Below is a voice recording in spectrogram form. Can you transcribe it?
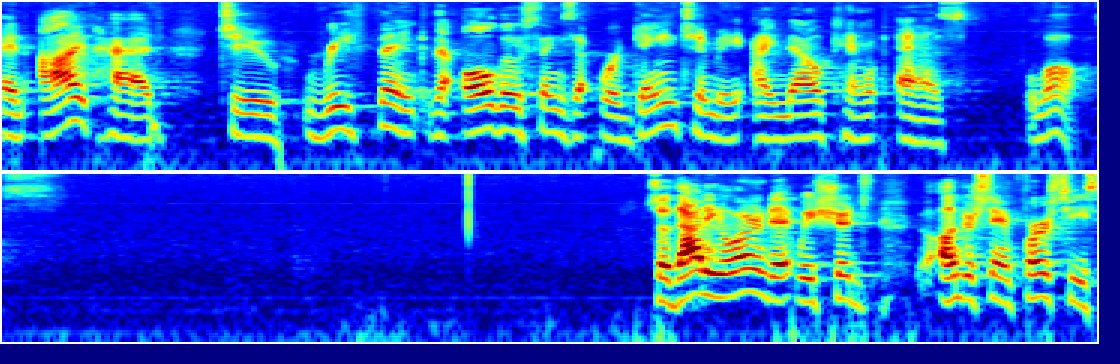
and I've had to rethink that all those things that were gained to me, I now count as loss. So that he learned it, we should understand first he's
